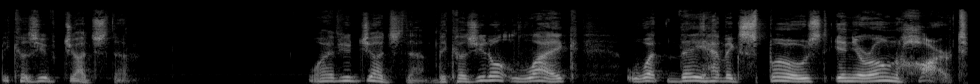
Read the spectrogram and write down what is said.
Because you've judged them. Why have you judged them? Because you don't like what they have exposed in your own heart,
